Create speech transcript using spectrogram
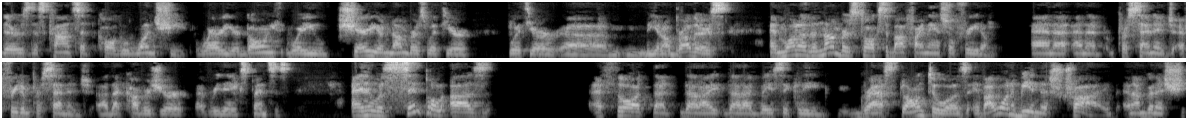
there's this concept called one sheet, where you're going, where you share your numbers with your with your um, you know brothers, and one of the numbers talks about financial freedom and a, and a percentage, a freedom percentage uh, that covers your everyday expenses. And it was simple as a thought that that I that I basically grasped onto was if I want to be in this tribe and I'm going to sh-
